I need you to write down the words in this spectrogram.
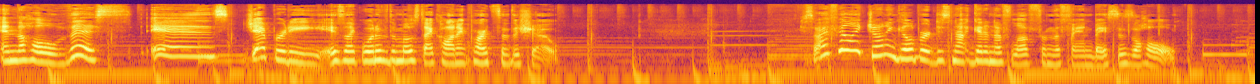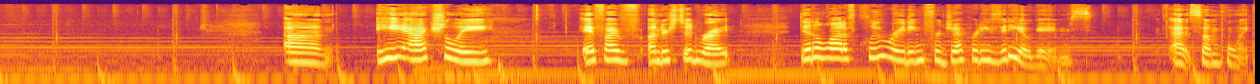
And the whole this is Jeopardy is like one of the most iconic parts of the show. So I feel like Johnny Gilbert does not get enough love from the fan base as a whole. Um, he actually, if I've understood right, did a lot of clue reading for Jeopardy video games at some point.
